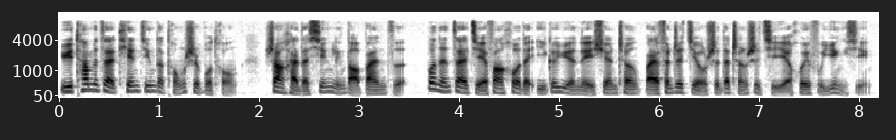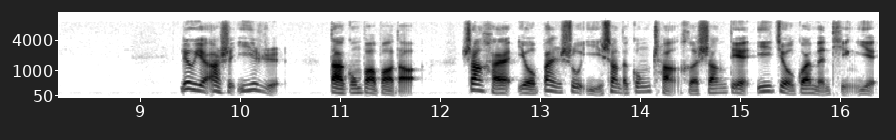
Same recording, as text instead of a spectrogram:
与他们在天津的同事不同，上海的新领导班子不能在解放后的一个月内宣称百分之九十的城市企业恢复运行。六月二十一日，《大公报》报道。上海有半数以上的工厂和商店依旧关门停业，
